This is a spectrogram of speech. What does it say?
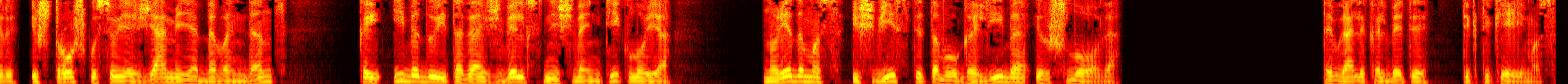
ir ištroškusioje žemėje be vandens, kai įbedu į tave žvilgsnį šventykloje, norėdamas išvysti tavo galybę ir šlovę. Taip gali kalbėti tik tikėjimas.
